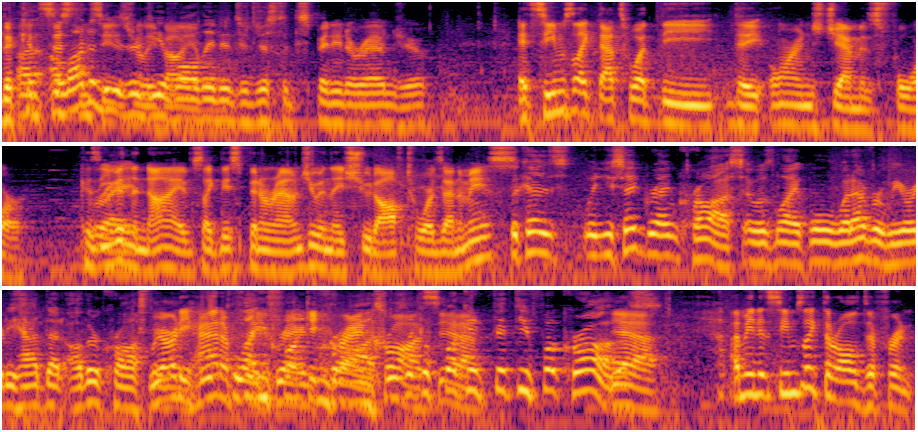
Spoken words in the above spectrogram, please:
the Uh, consistency a lot of these is are really valuable. into just it spinning around you. It seems like that's what the the orange gem is for. Because even the knives, like they spin around you and they shoot off towards enemies. Because when you said Grand Cross, it was like, well, whatever. We already had that other cross. We already had a pretty fucking Grand Cross. It was like a yeah. fucking fifty-foot cross. Yeah. I mean, it seems like they're all different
